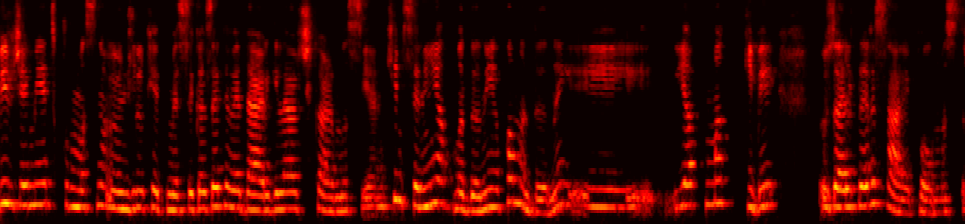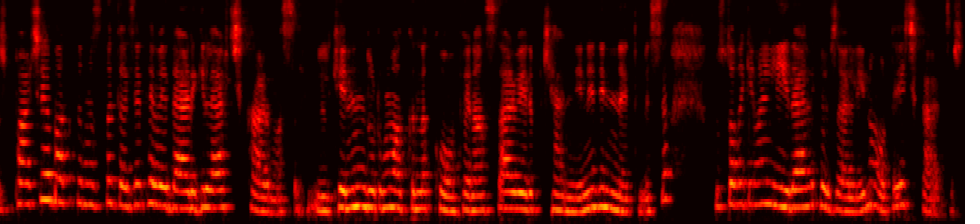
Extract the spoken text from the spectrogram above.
bir cemiyet kurmasına öncülük etmesi, gazete ve dergiler çıkarması, yani kimsenin yapmadığını, yapamadığını yapmak gibi özelliklere sahip olmasıdır. Parçaya baktığımızda gazete ve dergiler çıkarması, ülkenin durumu hakkında konferanslar verip kendini dinletmesi Mustafa Kemal'in liderlik özelliğini ortaya çıkartır.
